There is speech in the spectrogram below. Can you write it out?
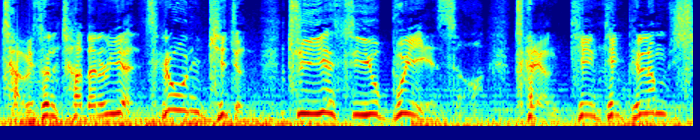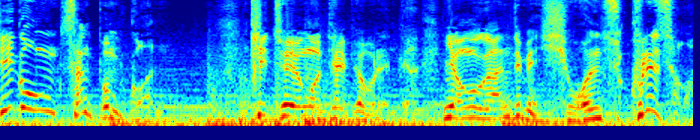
자외선 차단을 위한 새로운 기준 GSUV에서 차량 틴팅 필름 시공 상품권. 기초 영어 대표 브랜드 영어가 안 되면 시원스쿨에서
